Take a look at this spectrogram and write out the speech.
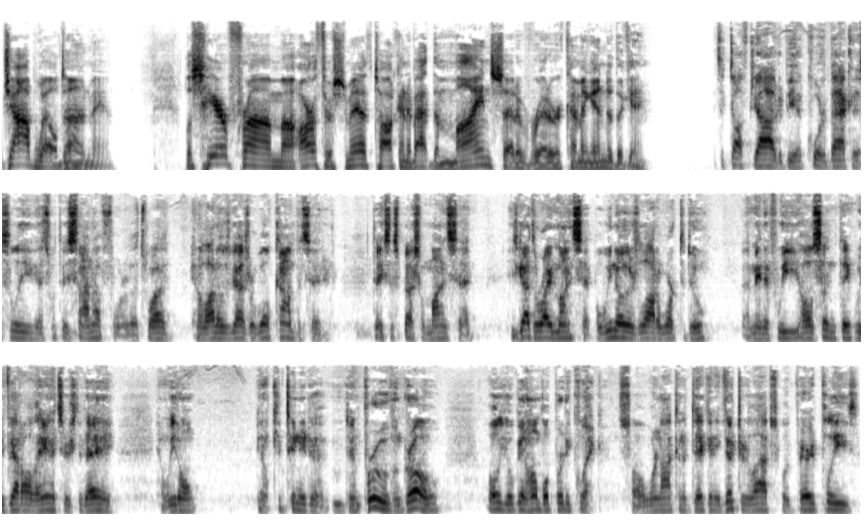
Job well done, man. Let's hear from uh, Arthur Smith talking about the mindset of Ridder coming into the game. It's a tough job to be a quarterback in this league. That's what they sign up for. That's why you know, a lot of those guys are well compensated. It takes a special mindset. He's got the right mindset, but we know there's a lot of work to do. I mean, if we all of a sudden think we've got all the answers today and we don't, you know, continue to, to improve and grow, well, you'll get humbled pretty quick. So we're not going to take any victory laps, but very pleased.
